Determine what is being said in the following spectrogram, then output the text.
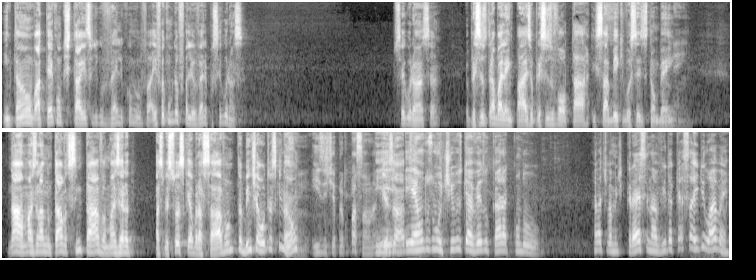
Então, até conquistar isso, eu digo, velho, como eu faço? Aí foi como eu falei, o velho é por segurança. Segurança. Eu preciso trabalhar em paz, eu preciso voltar e saber que vocês estão bem. Bem, Não, mas lá não tava, sim tava, mas era as pessoas que abraçavam, também tinha outras que não. sim. E existia preocupação, né? E, Exato. e é um dos motivos que às vezes o cara, quando relativamente cresce na vida, quer sair de lá, velho.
